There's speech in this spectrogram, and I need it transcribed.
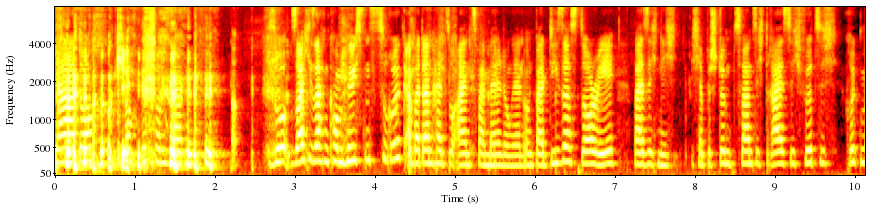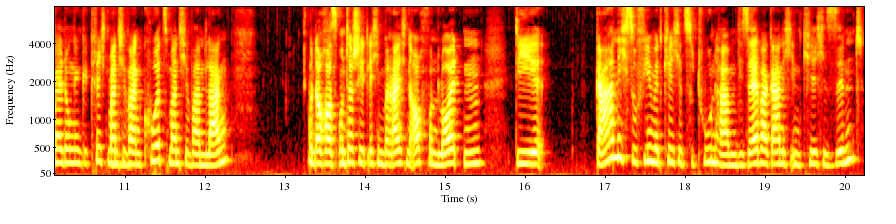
ja, doch, Okay. doch, würde schon sagen. So, solche Sachen kommen höchstens zurück, aber dann halt so ein, zwei Meldungen. Und bei dieser Story, weiß ich nicht, ich habe bestimmt 20, 30, 40 Rückmeldungen gekriegt. Manche waren kurz, manche waren lang. Und auch aus unterschiedlichen Bereichen, auch von Leuten, die gar nicht so viel mit Kirche zu tun haben, die selber gar nicht in Kirche sind,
